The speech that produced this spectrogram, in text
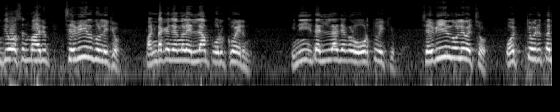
ഉദ്യോഗസ്ഥന്മാരും ചെവിയിൽ നുള്ളിക്കോ പണ്ടൊക്കെ ഞങ്ങൾ എല്ലാം പൊറുക്കുമായിരുന്നു. ഇനി ഇതെല്ലാം ഞങ്ങൾ ഓർത്തു വെക്കും ചെവിയിൽ നുള്ളി വെച്ചോ? ഒറ്റൊരുത്തൻ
